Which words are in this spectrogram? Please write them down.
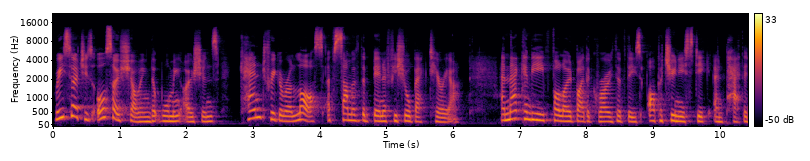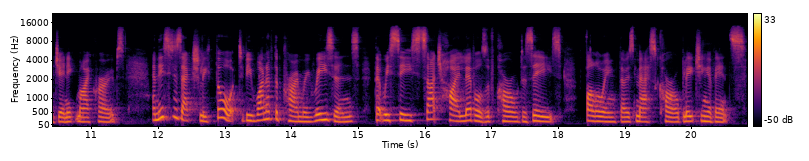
research is also showing that warming oceans can trigger a loss of some of the beneficial bacteria, and that can be followed by the growth of these opportunistic and pathogenic microbes. And this is actually thought to be one of the primary reasons that we see such high levels of coral disease following those mass coral bleaching events.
